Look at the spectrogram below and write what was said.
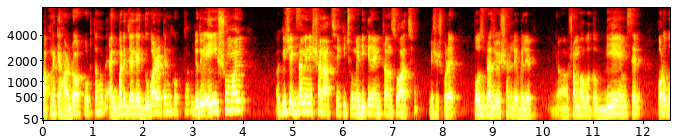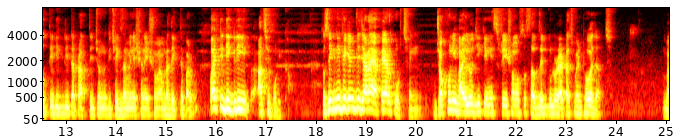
আপনাকে হার্ডওয়ার্ক করতে হবে, একবারের জায়গায় দুবার অ্যাটেম্প করতে হবে। যদিও এই সময় কিছু এক্সামিনেশন আছে, কিছু মেডিকেল এন্ট্রান্সও আছে, বিশেষ করে পোস্ট গ্রাজুয়েশন লেভেলের সম্ভবত বিএএমস এর পরবর্তী ডিগ্রিটা প্রাপ্তির জন্য কিছু এক্সামিনেশন এই সময় আমরা দেখতে পারব। কয়েকটি ডিগ্রি আছে পরীক্ষা। তো সিগনিফিকেন্টলি যারা অ্যাপেয়ার করছেন, যখনই বায়োলজি কেমিস্ট্রি এই সমস্ত সাবজেক্টগুলোর অ্যাটাচমেন্ট হয়ে যাচ্ছে বা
